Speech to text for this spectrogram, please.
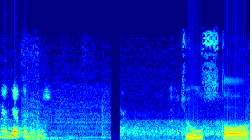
Ja, lekker nog eens. Jewel Star.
